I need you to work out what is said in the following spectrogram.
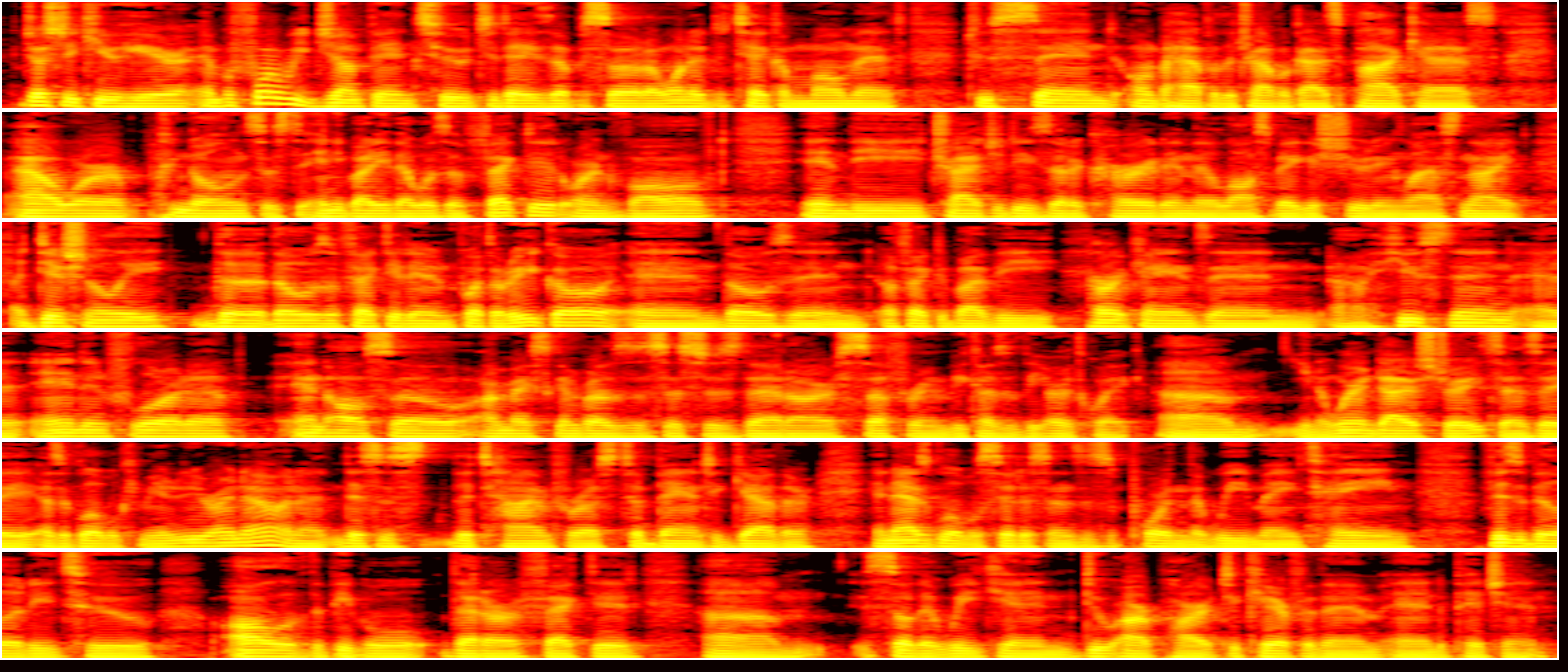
Just GQ here. And before we jump into today's episode, I wanted to take a moment to send, on behalf of the Travel Guys podcast, our condolences to anybody that was affected or involved in the tragedies that occurred in the Las Vegas shooting last night. Additionally, the those affected in Puerto Rico and those in affected by the hurricanes in uh, Houston and in Florida and also our Mexican brothers and sisters that are suffering because of the earthquake. Um, you know, we're in dire straits as a as a global community right now, and uh, this is the time for us to band together. And as global citizens, it's important that we maintain visibility to all of the people that are affected, um, so that we can do our part to care for them and to pitch in.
